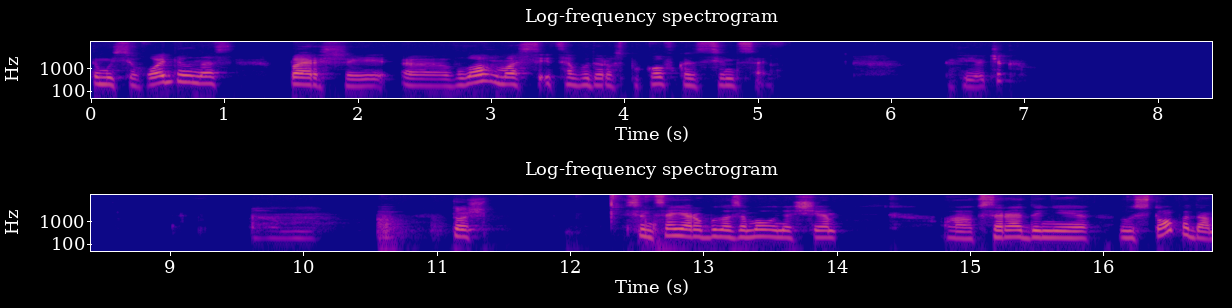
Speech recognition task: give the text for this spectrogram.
Тому сьогодні у нас перший е, влогмас, і це буде розпаковка з сінце. Кофійочок. Ем, Тож, сінце я робила замовлення ще всередині листопада,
